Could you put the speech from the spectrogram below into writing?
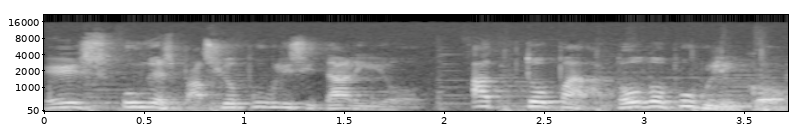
es un espacio publicitario apto para todo público.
